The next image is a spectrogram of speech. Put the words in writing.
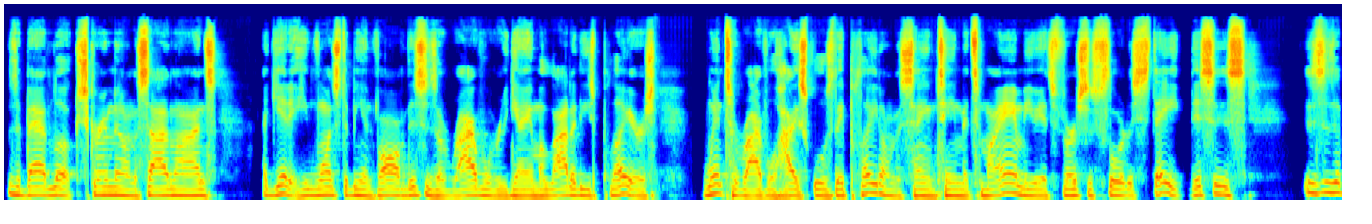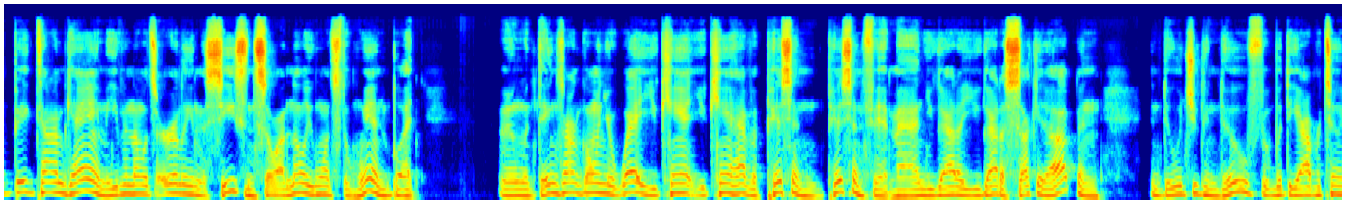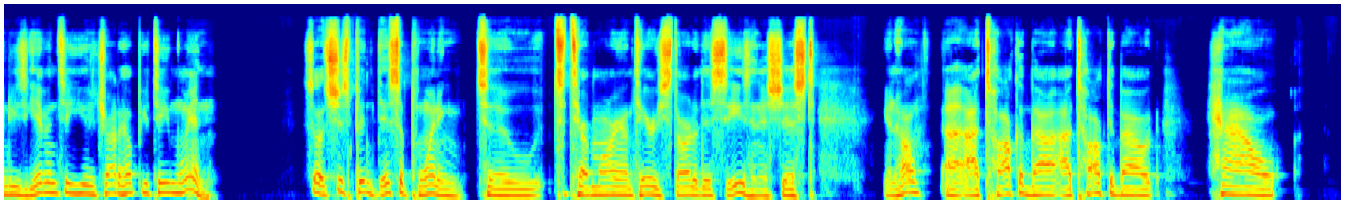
was a bad look, screaming on the sidelines. I get it. He wants to be involved. This is a rivalry game. A lot of these players went to rival high schools. They played on the same team. It's Miami. It's versus Florida State. This is this is a big time game, even though it's early in the season. So I know he wants to win, but I mean, when things aren't going your way, you can't you can't have a pissing pissing fit, man. You gotta you gotta suck it up and and do what you can do for, with the opportunities given to you to try to help your team win. So it's just been disappointing to to Tamorrion Terry's start of this season. It's just, you know, uh, I talk about I talked about how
